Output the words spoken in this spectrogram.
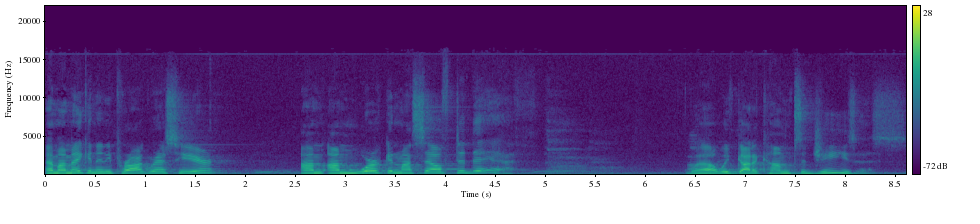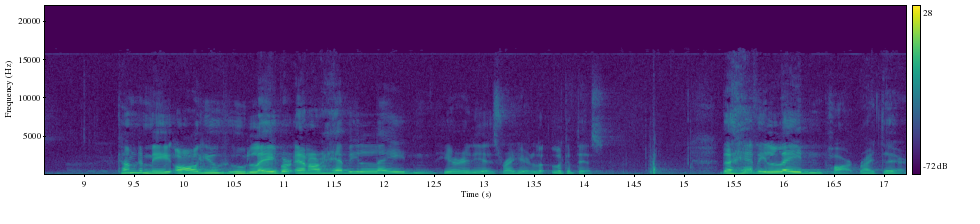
am I making any progress here? I'm, I'm working myself to death. Well, we've got to come to Jesus. Come to me, all you who labor and are heavy laden. Here it is, right here. Look, look at this. The heavy laden part right there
